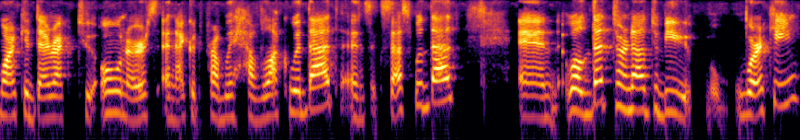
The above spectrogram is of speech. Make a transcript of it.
market direct to owners and i could probably have luck with that and success with that and well that turned out to be working.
